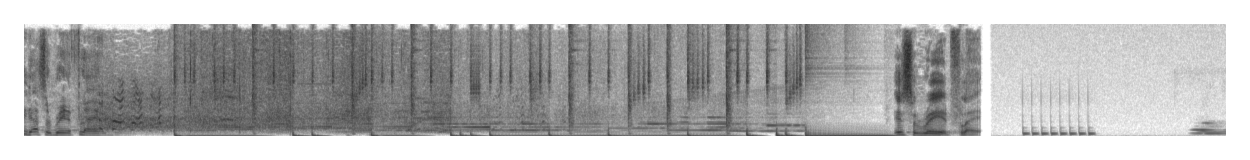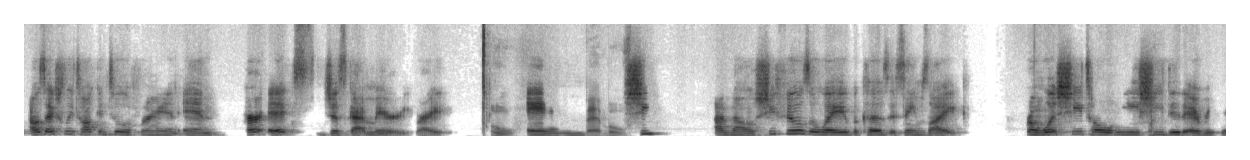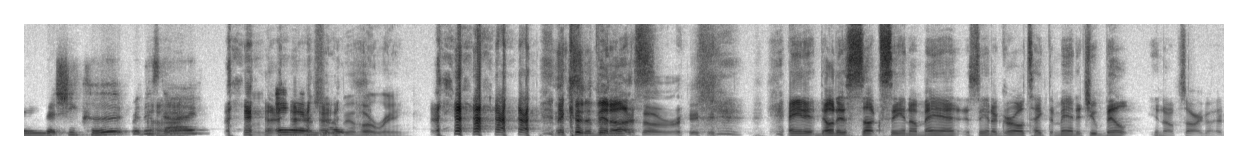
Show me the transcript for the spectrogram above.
See, that's a red flag. It's a red flag. I was actually talking to a friend and her ex just got married, right? Oh, And bad move. she, I know, she feels away because it seems like from what she told me, she did everything that she could for this Uh-huh. guy. That And should have like, been her ring. that could have been us. Ain't it? Don't it suck seeing a man, seeing a girl take the man that you built? You know. Sorry. Go ahead.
